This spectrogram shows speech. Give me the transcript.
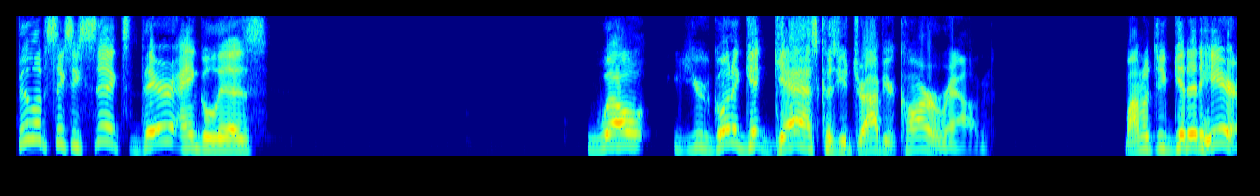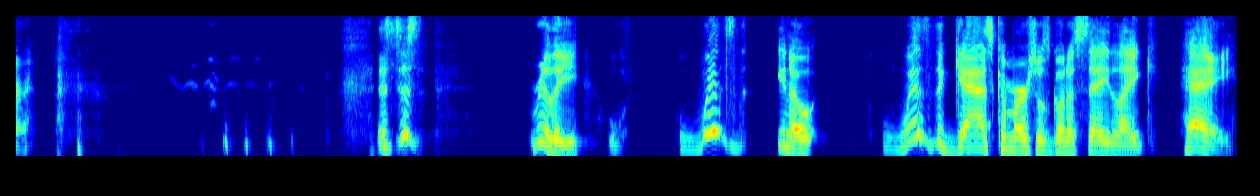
Phillips 66, their angle is well, you're going to get gas because you drive your car around. Why don't you get it here? it's just really when's you know when's the gas commercials going to say like hey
